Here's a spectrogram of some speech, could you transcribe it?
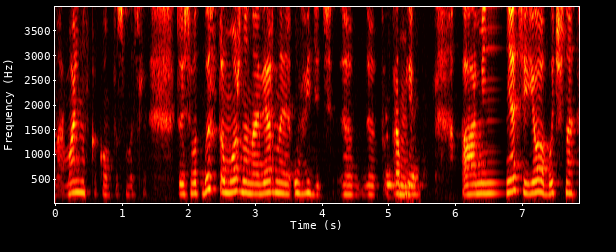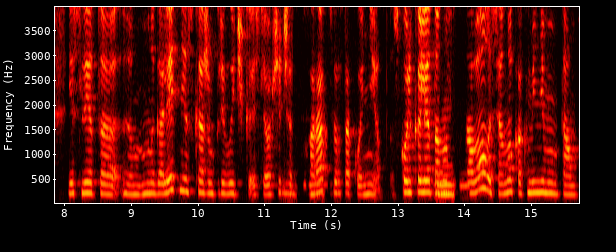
нормально в каком-то смысле. То есть вот быстро можно, наверное, увидеть э, э проблему. А менять ее обычно, если это э, многолетняя, скажем, привычка, если вообще человек по характеру такой, нет. Сколько лет оно создавалось, оно как минимум там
